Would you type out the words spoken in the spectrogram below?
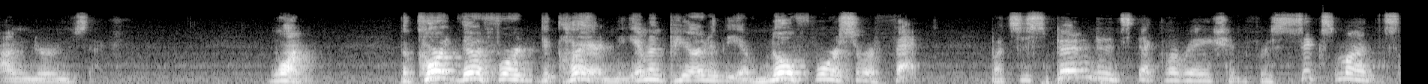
under the section. 1. The court therefore declared the MMPR to be of no force or effect, but suspended its declaration for six months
